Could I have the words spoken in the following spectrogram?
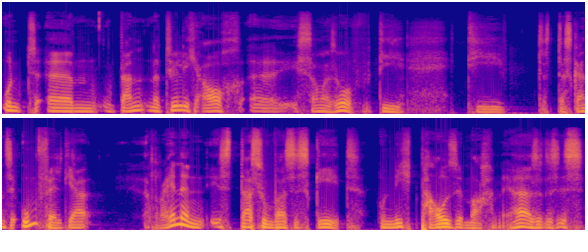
Und ähm, dann natürlich auch, äh, ich sag mal so, die, die, das, das ganze Umfeld, ja, Rennen ist das, um was es geht und nicht Pause machen. Ja, also das ist,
